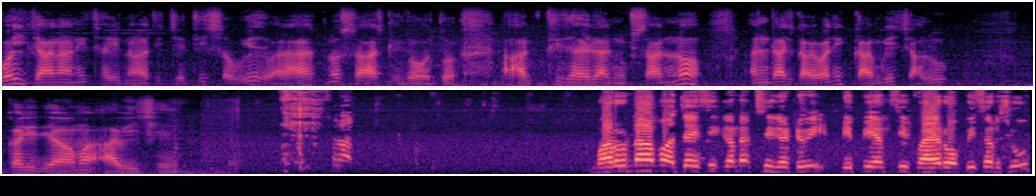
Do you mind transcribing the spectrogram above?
કોઈ જાનહાની થઈ ન હતી. જેથી સૌએ રાહતનો શ્વાસ લીધો હતો. આગથી થયેલા નુકસાનનો અંદાજ કાઢવાની કામગીરી ચાલુ કરી દેવામાં આવી છે. મારું નામ Ajaysinh Kanaksinh Gadhvi, DPMC fire officer છું.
